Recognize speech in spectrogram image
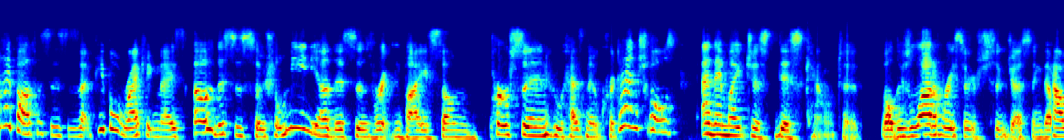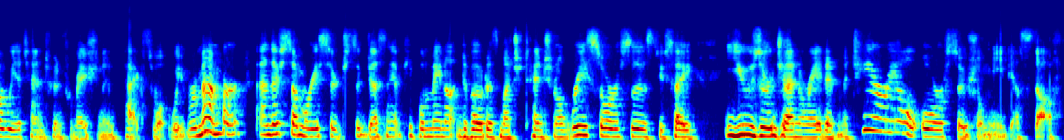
hypothesis is that people recognize, oh, this is social media, this is written by some person who has no credentials, and they might just discount it. Well, there's a lot of research suggesting that how we attend to information impacts what we remember, and there's some research suggesting that people may not devote as much attention or resources to, say, user generated material or social media stuff.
